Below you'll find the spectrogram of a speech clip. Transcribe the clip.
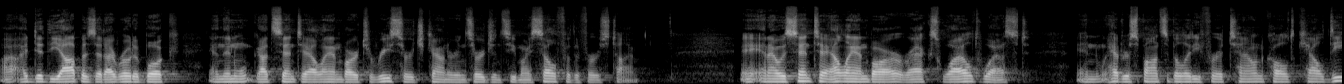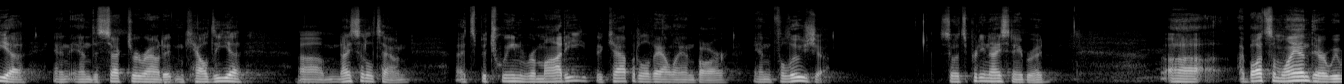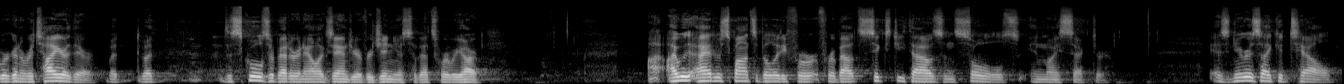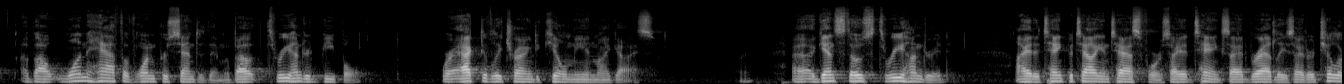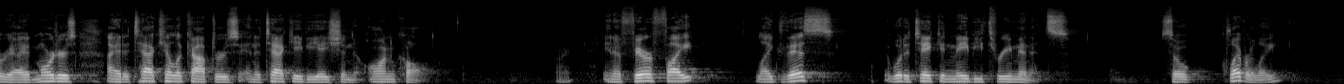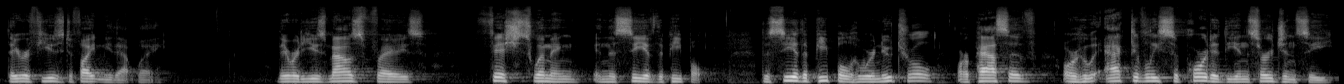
I did the opposite. I wrote a book and then got sent to Al Anbar to research counterinsurgency myself for the first time. And I was sent to Al Anbar, Iraq's Wild West, and had responsibility for a town called Khalidiyah and, and the sector around it. And Khalidiyah, um, nice little town, it's between Ramadi, the capital of Al Anbar, and Fallujah. So it's a pretty nice neighborhood. Uh, I bought some land there. We were going to retire there, but, but the schools are better in Alexandria, Virginia, so that's where we are. I, I had responsibility for, for about 60,000 souls in my sector. As near as I could tell, about one half of 1% of them, about 300 people, were actively trying to kill me and my guys. Uh, against those 300, I had a tank battalion task force. I had tanks, I had Bradleys, I had artillery, I had mortars, I had attack helicopters and attack aviation on call. Right? In a fair fight like this, it would have taken maybe three minutes. So cleverly, they refused to fight me that way. They were to use Mao's phrase, fish swimming in the sea of the people. The sea of the people who were neutral or passive or who actively supported the insurgency.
